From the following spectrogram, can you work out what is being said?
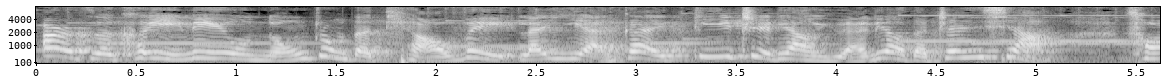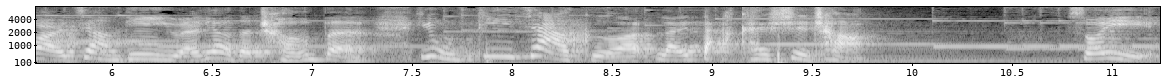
二则可以利用浓重的调味来掩盖低质量原料的真相，从而降低原料的成本，用低价格来打开市场。所以，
